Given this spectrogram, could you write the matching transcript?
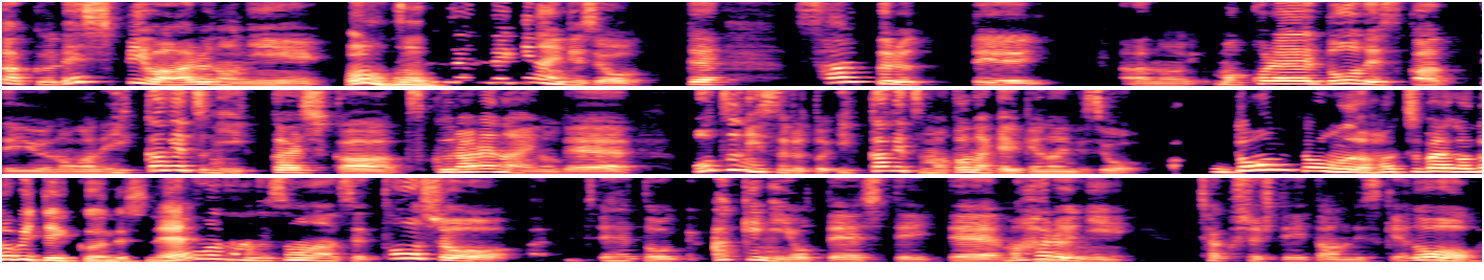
かくレシピはあるのに、うんうん。全然できないんですよ。で、サンプルって、あの、まあ、これどうですかっていうのがね、1ヶ月に1回しか作られないので、ボツにすると1ヶ月待たなきゃいけないんですよ。どんどん発売が伸びていくんですね。そうなんです、そうなんですよ。当初、えっ、と、秋に予定していて、まあ、春に着手していたんですけど、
